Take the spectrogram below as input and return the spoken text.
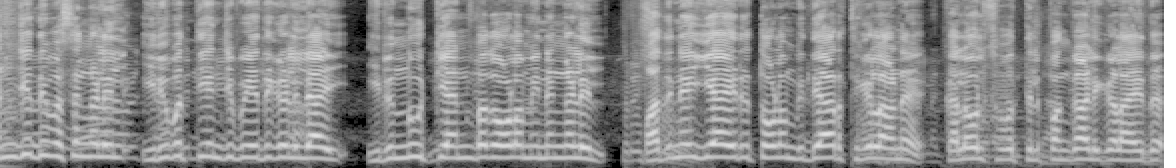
അഞ്ച് ദിവസങ്ങളിൽ ഇരുപത്തിയഞ്ച് വേദികളിലായി ഇരുന്നൂറ്റി അൻപതോളം ഇനങ്ങളിൽ പതിനയ്യായിരത്തോളം വിദ്യാർത്ഥികളാണ് കലോത്സവത്തിൽ പങ്കാളികളായത്.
